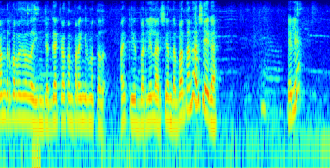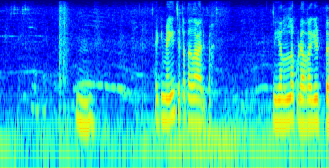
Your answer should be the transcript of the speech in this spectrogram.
ಅಂದ್ರೆ ಬರ್ತೈತದ ಹಿಂಗೆ ಜಗ್ಗ ಕೇಳ್ತಾನೆ ಬರಂಗಿಲ್ಲ ಅದು. ಆಕೆ ಇದು ಬರಲಿಲ್ಲ ಅರ್ಶಿ ಅಂದ. ಬಂತಾನೆ ಅರ್ಶಿ ಈಗ? ಎಲ್ಲಿ? ಹ್ಞೂ ಆಕೆ ಮ್ಯಾಗಿನ ಚಿಟ್ಟ ತೆಗ್ದಾರಿಪ್ಪ ನೀ ಎಲ್ಲ ಕುಡಿ ಅದ್ರಾಗ ಇಟ್ಟು.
